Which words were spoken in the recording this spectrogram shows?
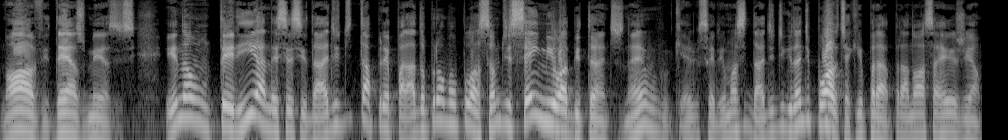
nove, dez meses. E não teria a necessidade de estar preparado para uma população de 100 mil habitantes, né? que seria uma cidade de grande porte aqui para a nossa região.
